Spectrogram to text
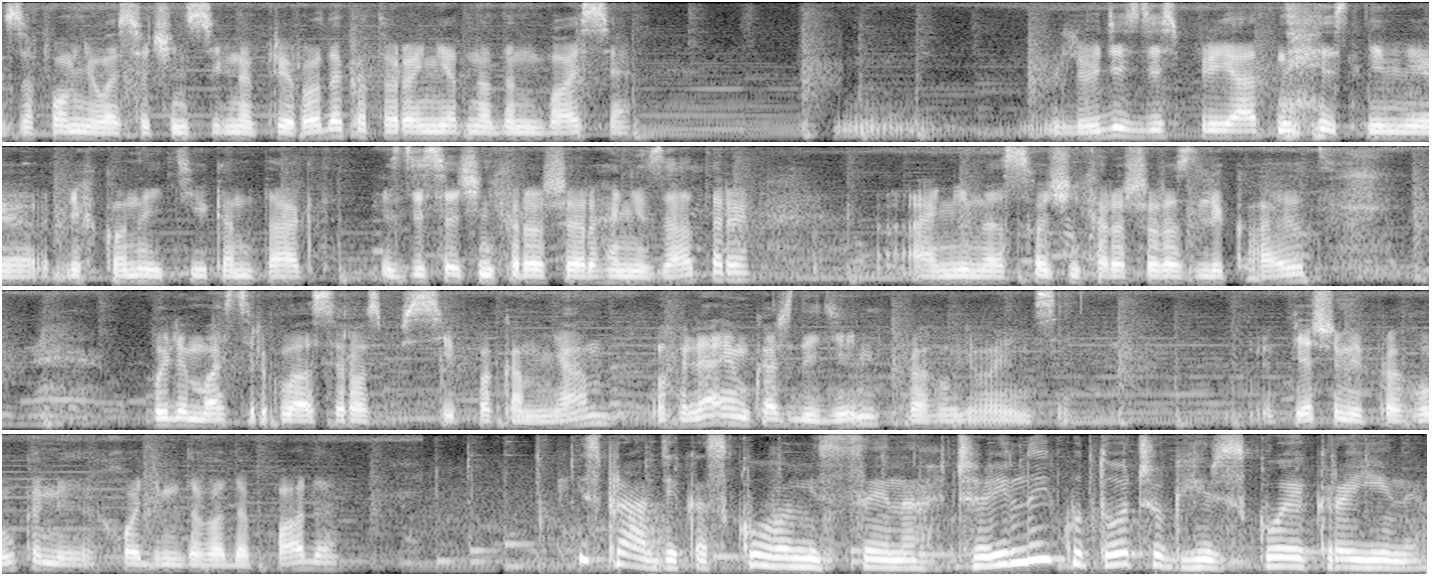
Запомнилась очень сильно природа, которой нет на Донбассе. Люди здесь приятные, с ними легко найти контакт. Здесь очень хорошие организаторы, они нас очень хорошо развлекают. Были мастер-классы росписи по камням. Гуляем каждый день, прогуливаемся. Пешими прогулками ходим до водопада. І справді казкова місцина, чарівний куточок гірської країни.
